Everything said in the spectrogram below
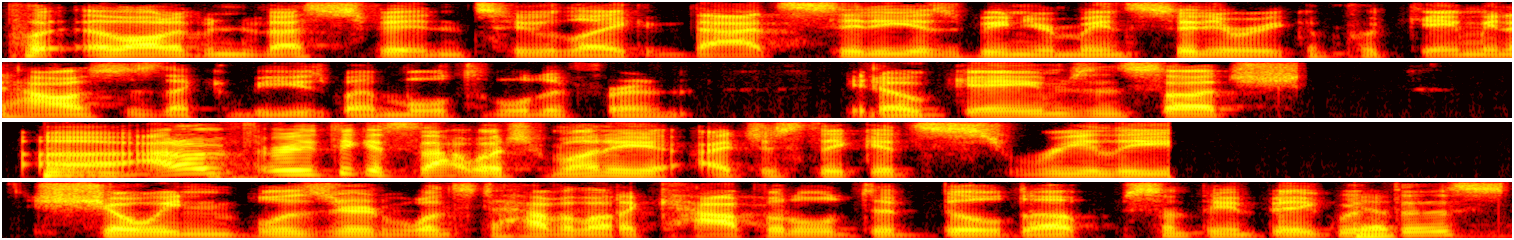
put a lot of investment into like that city as being your main city, where you can put gaming houses that can be used by multiple different, you know, games and such. Uh, I don't really think it's that much money. I just think it's really showing Blizzard wants to have a lot of capital to build up something big with yep, this.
